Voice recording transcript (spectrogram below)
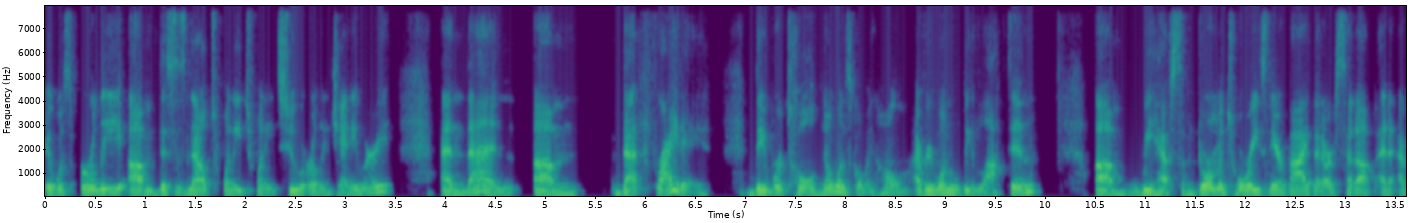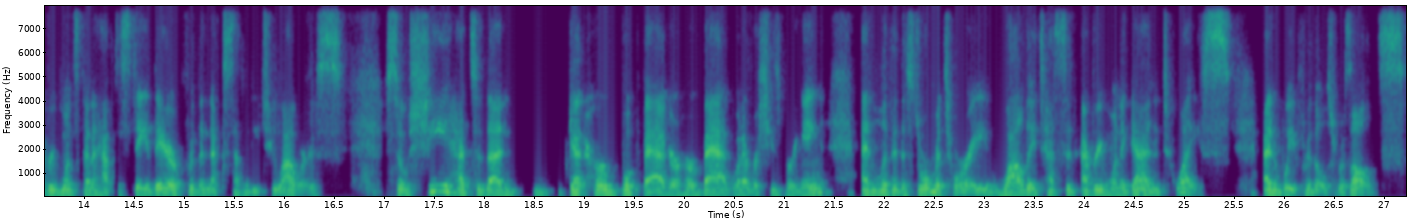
It was early. Um, this is now 2022, early January. And then um, that Friday, they were told no one's going home. Everyone will be locked in um, we have some dormitories nearby that are set up, and everyone's going to have to stay there for the next 72 hours. So she had to then get her book bag or her bag, whatever she's bringing, and live at this dormitory while they tested everyone again twice and wait for those results.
